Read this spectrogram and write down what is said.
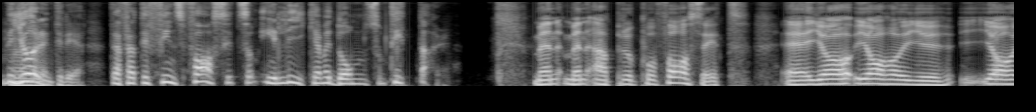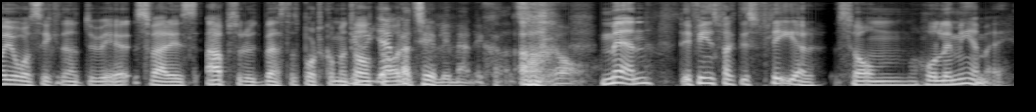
Det gör Nej. inte det. Därför att det finns facit som är lika med de som tittar. Men, men apropå facit, eh, jag, jag, har ju, jag har ju åsikten att du är Sveriges absolut bästa Du är en sportkommentator. jävla trevlig människa. Alltså. Ah. Ja. Men det finns faktiskt fler som håller med mig.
